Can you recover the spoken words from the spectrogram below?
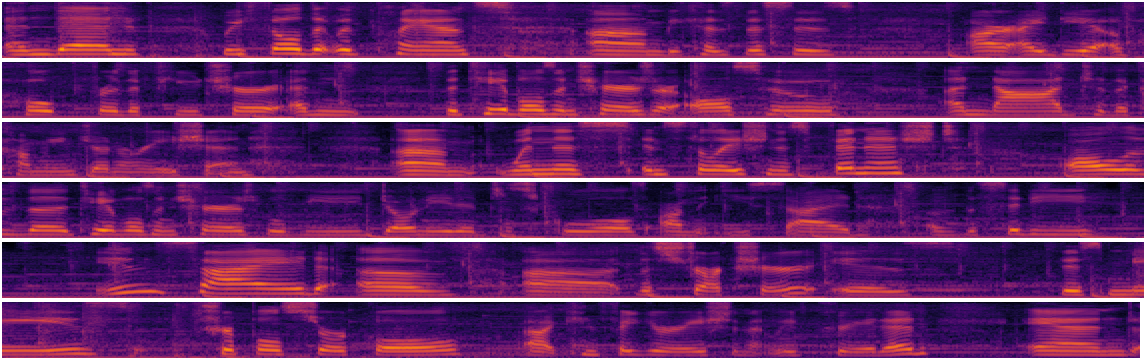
And then we filled it with plants um, because this is our idea of hope for the future. And the tables and chairs are also a nod to the coming generation. Um, when this installation is finished, all of the tables and chairs will be donated to schools on the east side of the city. Inside of uh, the structure is this maze triple circle uh, configuration that we've created. And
